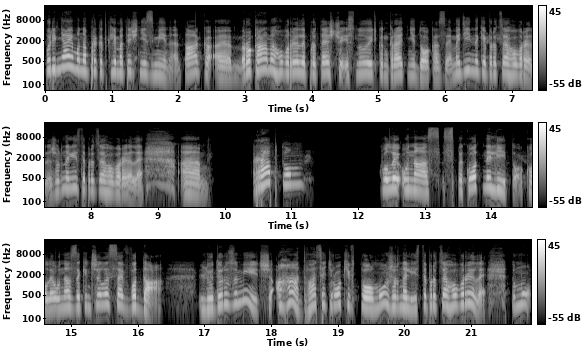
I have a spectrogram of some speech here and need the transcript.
Порівняємо, наприклад, кліматичні зміни. Так Е, роками говорили про те, що існують конкретні докази. Медійники про це говорили, журналісти про це говорили. Е, Раптом, коли у нас спекотне літо, коли у нас закінчилася вода. Люди розуміють, що ага, 20 років тому журналісти про це говорили. Тому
